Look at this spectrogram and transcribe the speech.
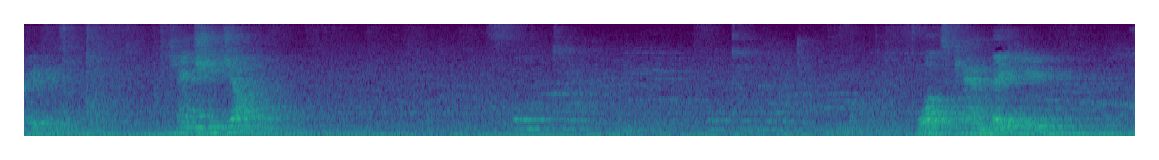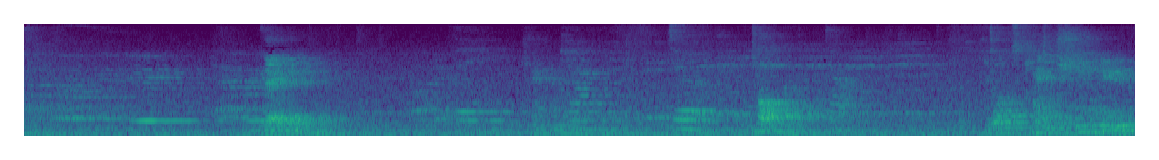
Very good. Can she jump? What can they do? They can talk. What can she do?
